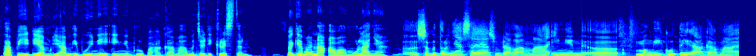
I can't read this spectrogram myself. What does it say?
Tapi diam-diam ibu ini ingin berubah agama menjadi Kristen. Bagaimana awal mulanya? Eh, sebetulnya saya sudah lama ingin uh, mengikuti agama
